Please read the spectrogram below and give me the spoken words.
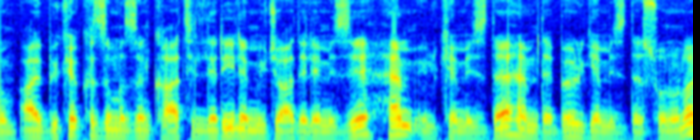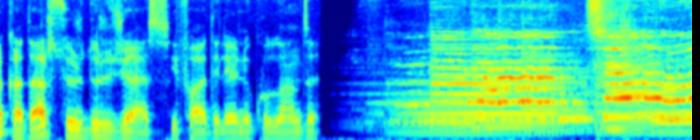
ediyorum. Aybüke kızımızın katilleriyle mücadelemizi hem ülkemizde hem de bölgemizde sonuna kadar sürdüreceğiz ifadelerini kullandı. Çağır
